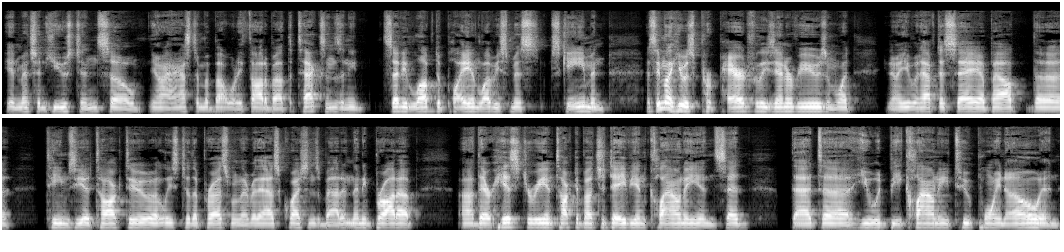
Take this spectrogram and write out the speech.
he had mentioned Houston, so you know I asked him about what he thought about the Texans, and he said he loved to play in Lovie Smith's scheme, and it seemed like he was prepared for these interviews and what you know he would have to say about the teams he had talked to, at least to the press whenever they asked questions about it. And then he brought up uh, their history and talked about Jadeveon Clowney and said that uh, he would be Clowney 2.0, and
